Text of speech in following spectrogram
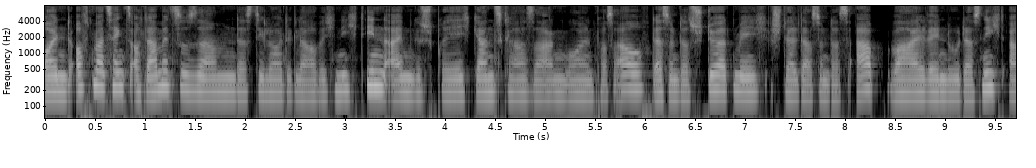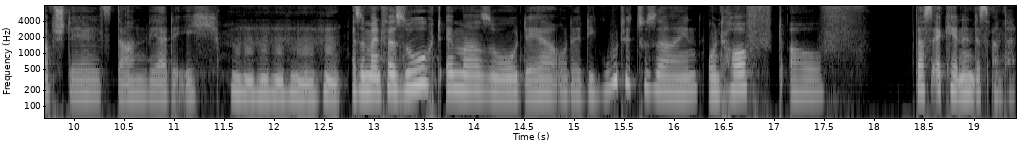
Und oftmals hängt es auch damit zusammen, dass die Leute, glaube ich, nicht in einem Gespräch ganz klar sagen wollen, pass auf, das und das stört mich, stell das und das ab, weil wenn du das nicht abstellst, dann werde ich. Also man versucht immer so der oder die Gute zu sein und hofft auf das Erkennen des anderen.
